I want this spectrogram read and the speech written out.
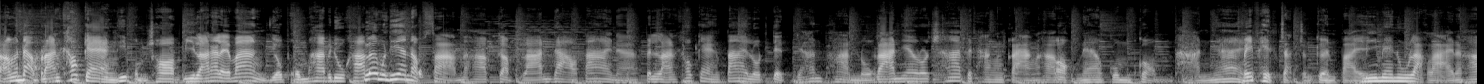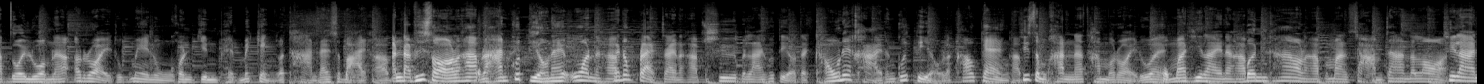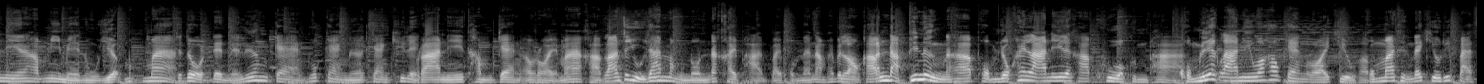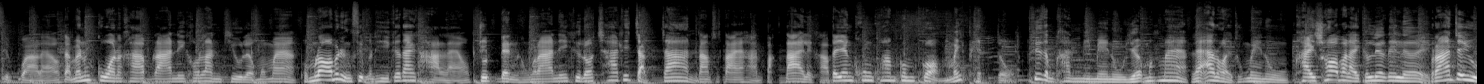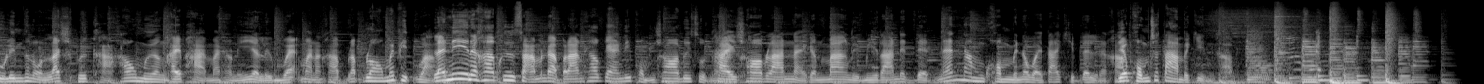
สามอันดับร้านข้าวแกงที่ผมชอบมีร้านอะไรบ้าง เดี๋ยวผมพาไปดูครับ เริ่มกันที่อันดับ 3 นะครับ กับร้านดาวใต้นะ เป็นร้านข้าวแกงใต้รสเด็ดย่านพานนก ร้านเนี้ยรสชาติไปทางกลางนะครับ ออกแนวกลมกล่อมทานง่าย ไม่เผ็ดจัดจนเกินไป มีเมนูหลากหลายนะครับ โดยรวมแล้วอร่อยทุกเมนู คนกินเผ็ดไม่เก่งก็ทานได้สบายครับ อันดับที่สองนะครับร้านก๋วยเตี๋ยวนายอ้วนนะครับ ไม่ต้องแปลกใจนะครับชื่อเป็นร้านก๋วยเตี๋ยวแต่เขาเนี่ยขายทั้งก๋วยเตี๋ยวและข้าวแกงครับที่สำคัญนะทำอร่อยด้วย ผมมาทีไรนะครับเบิ้ลข้าวนะครับประมาณ 3 จานตลอดที่ร้านนี้นะครับมีเมนูเยอะมากๆ จะโดดเด่นในเรื่องแกง พวกแกงเนื้อแกงขี้เหล็กร้านนี้ทำแกงอร่อยมากครับ ร้านจะอยู่ย่านบางนนท์ถ้าใครผ่านไปผมแนะนำให้ไปลองครับ อันดับที่หนึ่งนะครับผมยกให้ร้านนี้เลยครับครัวคุณพา ผมเรียกร้านนี้ว่าข้าวแกงร้อยคิวครับผมมาถึงได้คิวที่ 80 กว่าแล้ว แต่ไม่ต้องกลัวนะครับร้านนี้เขารันคิวเร็วมากๆผมรอไม่ถึง 10นาทีก็ได้ทานแล้ว จุดเด่นของร้านนี้คือรสชาติที่จัดจ้านตามสไตล์อาหารปักใต้เลยครับแต่ยังคงความกลมกล่อมไม่เผ็ดโดดที่สำคัญมีเมนูเยอะมากๆ และอร่อยทุกเมนู ใครชอบอะไรก็เลือกได้เลย ร้านจะอยู่ริมถนนราชพฤกษ์ขาเข้าเมือง ใครผ่านมาแถวนี้อย่าลืมแวะมานะครับ รับรองไม่ผิดหวัง และนี่นะครับคือสามอันดับร้านข้าวแกงที่ผมชอบที่สุด ใครชอบร้านไหนกันบ้าง หรือมีร้านเด็ดๆ แนะนำคอมเมนต์เอาไว้ใต้คลิปได้เลยนะครับ เดี๋ยวผมจะตามไปกินครับ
